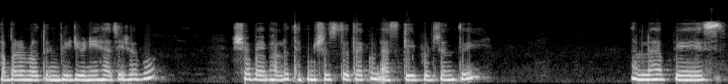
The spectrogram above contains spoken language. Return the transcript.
আবারও নতুন ভিডিও নিয়ে হাজির হব। সবাই ভালো থাকুন, সুস্থ থাকুন। আজকে এই পর্যন্তই। আল্লাহ হাফেজ।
